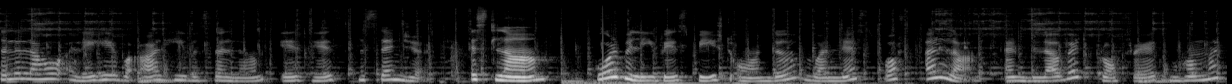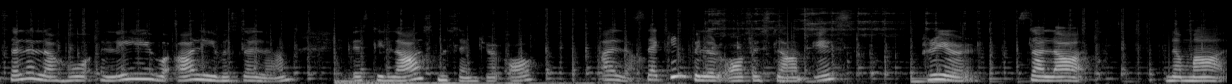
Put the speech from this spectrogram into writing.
sallallahu alaihi wasallam is his messenger. Islam Core belief is based on the oneness of Allah and beloved Prophet Muhammad sallallahu alaihi wasallam is the last messenger of Allah. Second pillar of Islam is prayer, salat, namaz.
